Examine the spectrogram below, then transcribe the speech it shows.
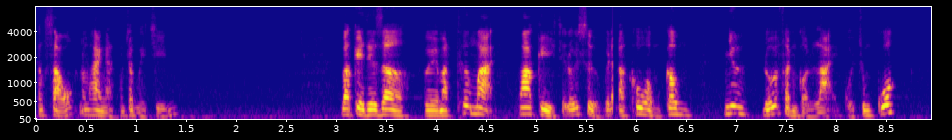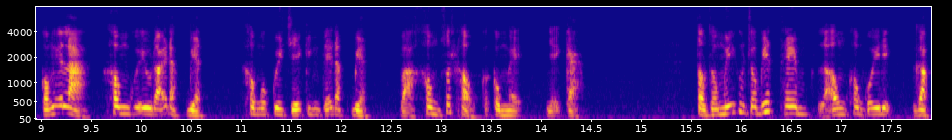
tháng 6 năm 2019. Và kể từ giờ, về mặt thương mại, Hoa Kỳ sẽ đối xử với đặc khu Hồng Kông như đối với phần còn lại của Trung Quốc, có nghĩa là không có ưu đãi đặc biệt, không có quy chế kinh tế đặc biệt và không xuất khẩu các công nghệ nhạy cảm. Tổng thống Mỹ cũng cho biết thêm là ông không có ý định gặp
